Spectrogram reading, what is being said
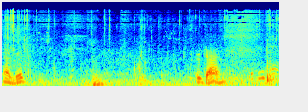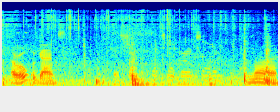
How good. Good games. It's in there. They're all good games. That's not very exciting. No.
